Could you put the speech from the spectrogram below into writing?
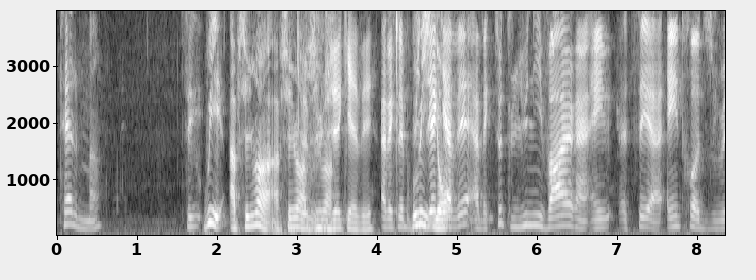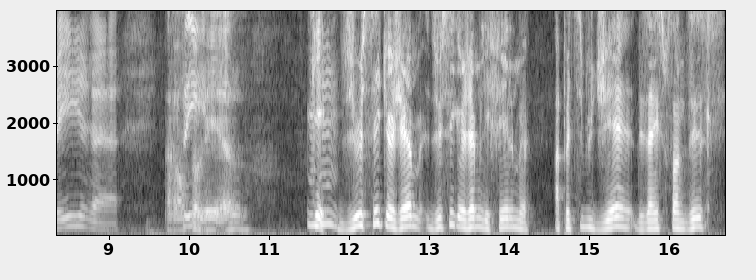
tellement. Oui, absolument, absolument, Le absolument. budget qu'il y avait. avec le Oui, budget ont- qu'il y avait, avec tout l'univers à, à introduire. euh, À rendre C'est- ça réel. Ok, mhm. Dieu sait que j'aime, Dieu sait que j'aime les films à petit budget des années 70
